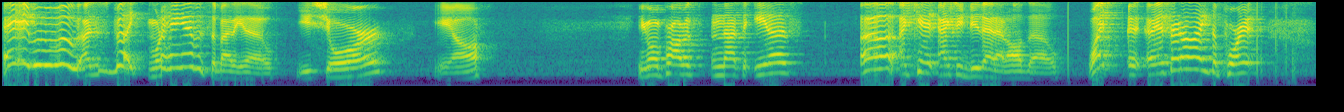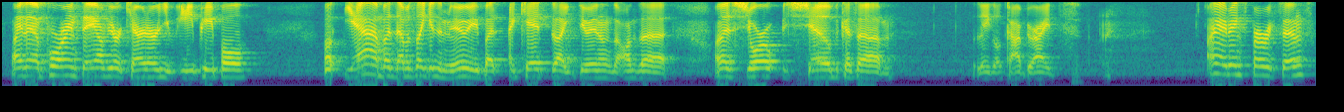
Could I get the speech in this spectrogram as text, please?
Hey, boo, boo, boo! I just feel like want to hang out with somebody, though. You sure? Yeah. You gonna promise not to eat us? Uh, I can't actually do that at all, though. What? Is that like the important, like the important thing of your character? You eat people? Well, yeah, but that was like in the movie. But I can't like do it on the on the on this short show because um legal copyrights. Okay, makes perfect sense.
